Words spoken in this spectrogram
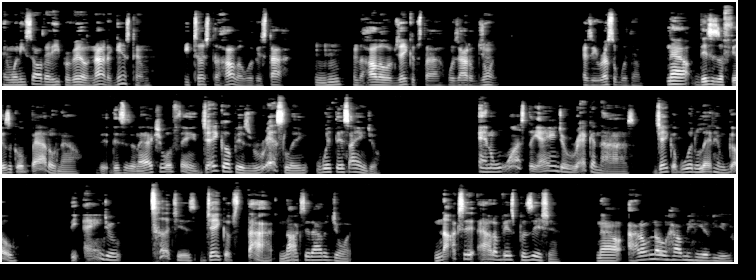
And when he saw that he prevailed not against him, he touched the hollow of his thigh. Mm-hmm. And the hollow of Jacob's thigh was out of joint as he wrestled with him. Now, this is a physical battle now. This is an actual thing. Jacob is wrestling with this angel. And once the angel recognized Jacob wouldn't let him go, the angel touches Jacob's thigh, knocks it out of joint knocks it out of his position. Now, I don't know how many of you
